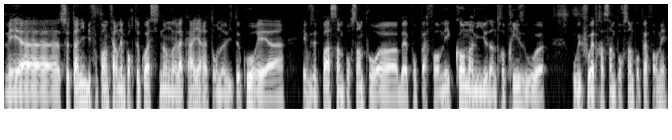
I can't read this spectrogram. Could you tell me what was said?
Mais euh, ce temps libre, il faut pas en faire n'importe quoi, sinon la carrière elle tourne vite court et euh, et vous n'êtes pas à 100% pour euh, ben, pour performer comme un milieu d'entreprise où où il faut être à 100% pour performer.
